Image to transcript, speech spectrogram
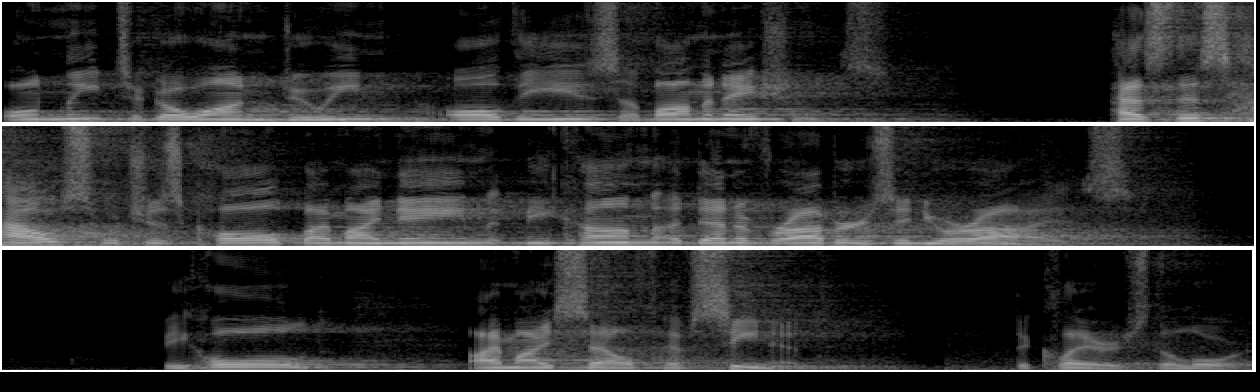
only to go on doing all these abominations? Has this house, which is called by my name, become a den of robbers in your eyes? Behold, I myself have seen it, declares the Lord.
